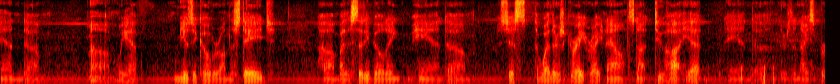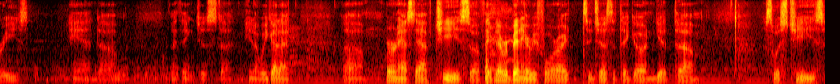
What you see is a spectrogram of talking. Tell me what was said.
and um, um, we have music over on the stage um, by the city building, and um, it's just the weather's great right now. It's not too hot yet, and uh, there's a nice breeze, and um, I think just uh, you know we got to um, Berne has to have cheese, so if they've never been here before, I suggest that they go and get um, Swiss cheese,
